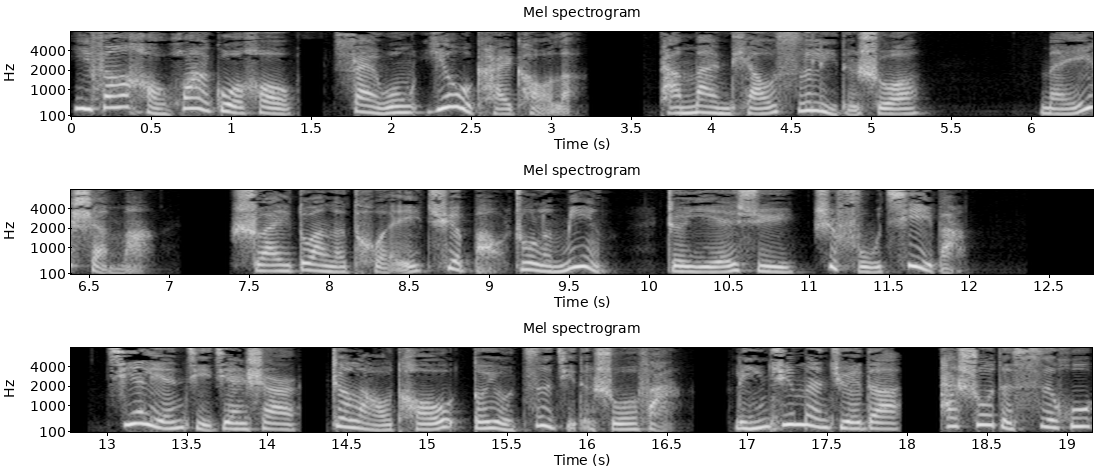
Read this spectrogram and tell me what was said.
一番好话过后，塞翁又开口了，他慢条斯理地说：“没什么。”摔断了腿却保住了命，这也许是福气吧。接连几件事儿，这老头都有自己的说法。邻居们觉得他说的似乎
